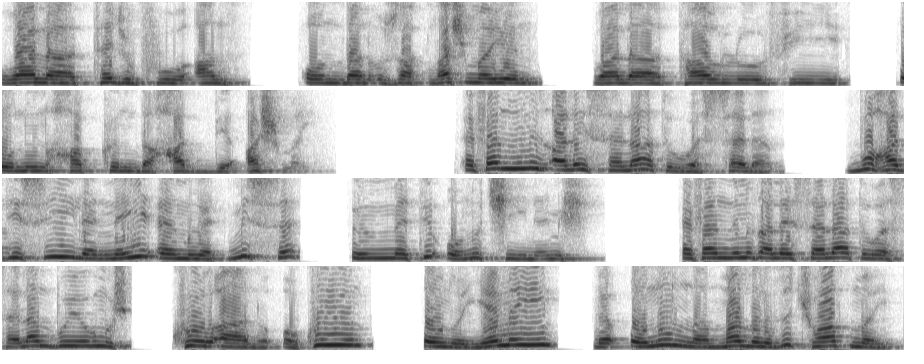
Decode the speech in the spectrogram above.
Ve la tecfu an ondan uzaklaşmayın. Ve la fi onun hakkında haddi aşmayın. Efendimiz Aleyhisselatu Vesselam bu hadisiyle neyi emretmişse ümmeti onu çiğnemiş. Efendimiz Aleyhisselatu Vesselam buyurmuş Kur'an'ı okuyun, onu yemeyin ve onunla malınızı çoğaltmayın.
